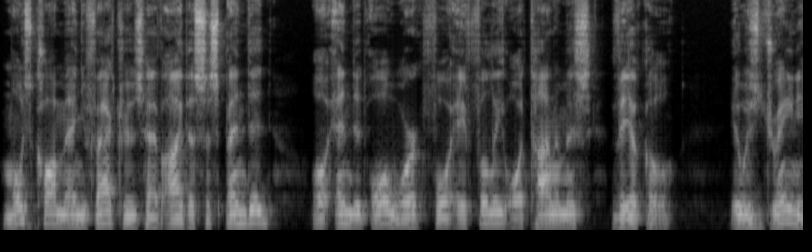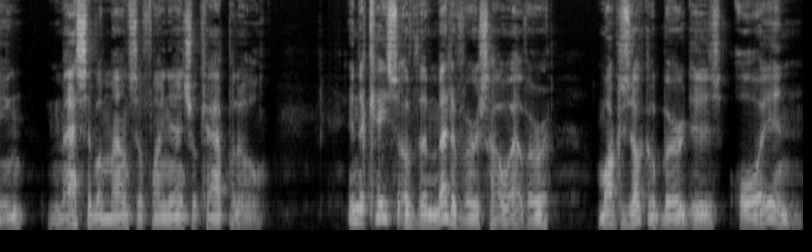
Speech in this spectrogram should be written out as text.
most car manufacturers have either suspended or ended all work for a fully autonomous vehicle. It was draining massive amounts of financial capital. In the case of the metaverse, however, Mark Zuckerberg is all in.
